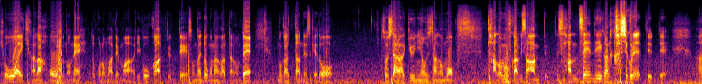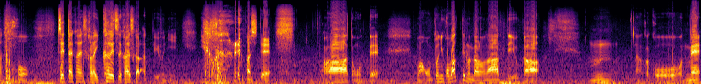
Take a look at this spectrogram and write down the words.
共和駅かなオフのねところまでまあ行こうかって言ってそんなに遠くなかったので向かったんですけどそしたら急におじさんがもう頼む深見さんって言って3000円でいいから貸してくれって言ってあの絶対返すから1ヶ月で返すからっていう風に言われましてああと思ってまあ本当に困ってるんだろうなっていうかうんなんかこうね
